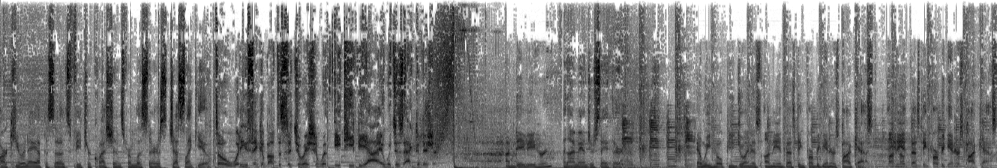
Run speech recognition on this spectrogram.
our Q&A episodes feature questions from listeners just like you. So, what do you think about the situation with ATVI, which is Activision? I'm Dave Ahern, And I'm Andrew Sather. and we hope you join us on the Investing for Beginners podcast. On the Investing for Beginners podcast.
